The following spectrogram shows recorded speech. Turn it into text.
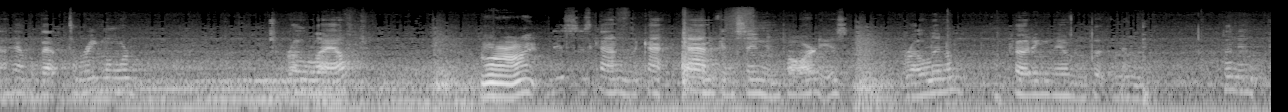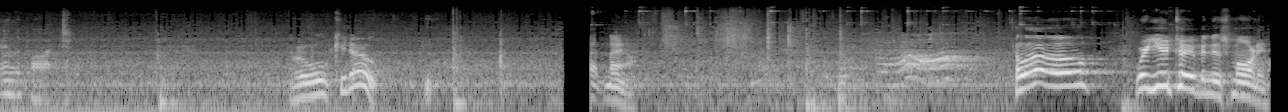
I have about three more to roll out. All right. This is kind of the time-consuming part is rolling them, and cutting them, and putting them in, in, in the pot. Okie doke. Right now. Hello. Hello. We're YouTubing this morning.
